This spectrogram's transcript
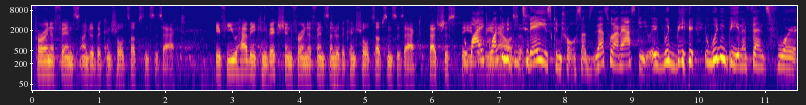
for an offense under the Controlled Substances Act? if you have a conviction for an offense under the Controlled Substances Act, that's just the why, the why can it be today's controlled substance? That's what I'm asking you. It would be it wouldn't be an offense for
